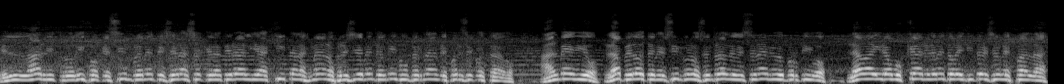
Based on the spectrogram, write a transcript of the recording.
El árbitro dijo que simplemente será saque lateral y agita las manos precisamente el mismo Fernández por ese costado. Al medio, la pelota en el círculo central del escenario deportivo. La va a ir a buscar el elemento 23 en la espalda.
